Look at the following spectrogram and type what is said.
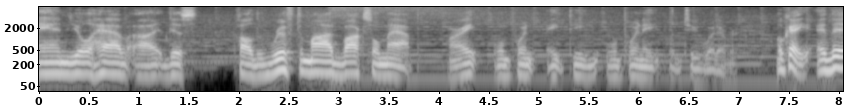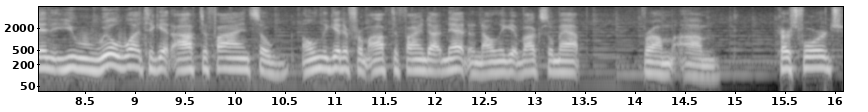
and you'll have uh, this called Rift Mod Voxel Map. All right, 1.18, 1.8.2, whatever. Okay, and then you will want to get Optifine, so only get it from Optifine.net and only get Voxel Map from um, CurseForge.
